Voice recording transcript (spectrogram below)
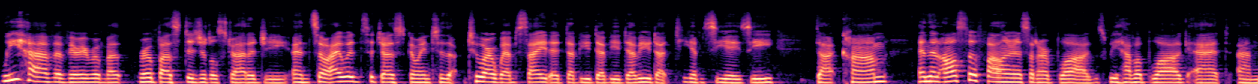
we have a very robust, digital strategy, and so I would suggest going to the, to our website at www.tmcaz.com and then also following us on our blogs. We have a blog at um.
